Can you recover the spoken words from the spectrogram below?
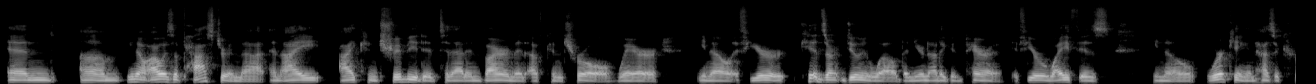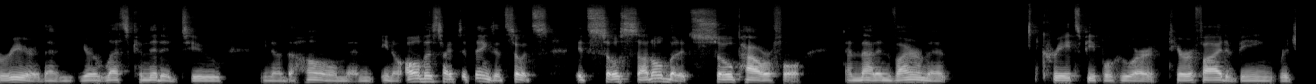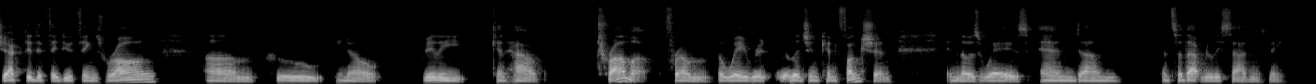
And um, you know, I was a pastor in that, and I I contributed to that environment of control where you know if your kids aren't doing well, then you're not a good parent. If your wife is you know working and has a career, then you're less committed to you know the home and you know all those types of things. And so it's it's so subtle, but it's so powerful, and that environment creates people who are terrified of being rejected if they do things wrong, um, who you know really can have trauma from the way re- religion can function in those ways, and um, and so that really saddens me.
